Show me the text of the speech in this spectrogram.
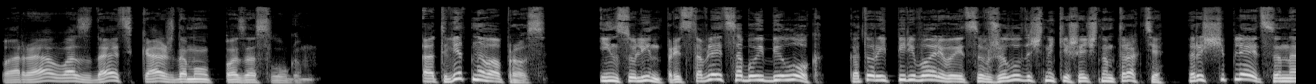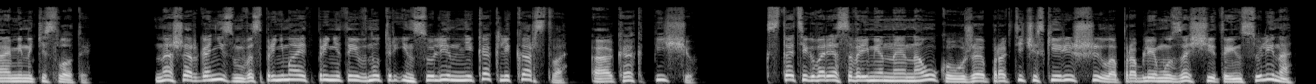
пора воздать каждому по заслугам. Ответ на вопрос. Инсулин представляет собой белок, который переваривается в желудочно-кишечном тракте, расщепляется на аминокислоты. Наш организм воспринимает принятый внутрь инсулин не как лекарство, а как пищу. Кстати говоря, современная наука уже практически решила проблему защиты инсулина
